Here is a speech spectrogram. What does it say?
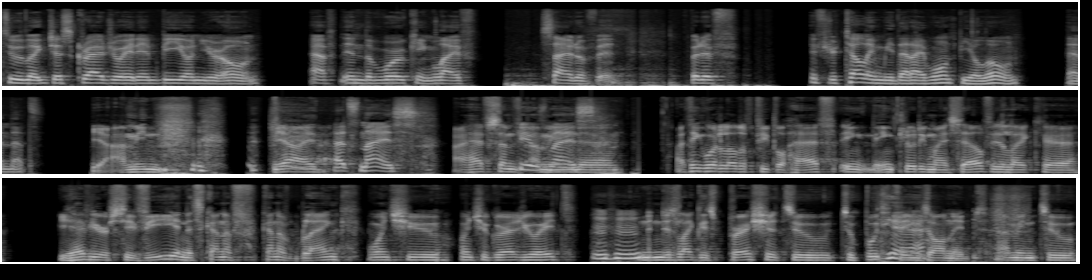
to like just graduate and be on your own in the working life side of it. But if if you're telling me that I won't be alone, then that's yeah, I mean, yeah, I, that's nice. I have some. Feels I mean, nice. uh, I think what a lot of people have, in, including myself, is like uh, you have your CV and it's kind of kind of blank once you once you graduate. Mhm. and then there's like this pressure to to put Yeah. things on it i mean to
